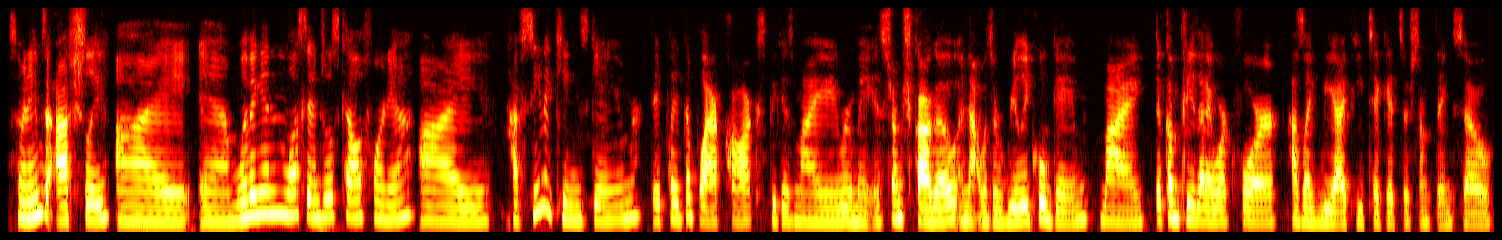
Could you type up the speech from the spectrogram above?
So my name's Ashley. I am living in Los Angeles, California. I have seen a Kings game. They played the Blackhawks because my roommate is from Chicago and that was a really cool game. My the company that I work for has like VIP tickets or something. So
